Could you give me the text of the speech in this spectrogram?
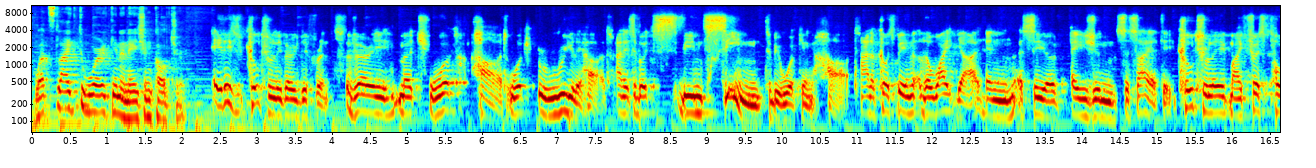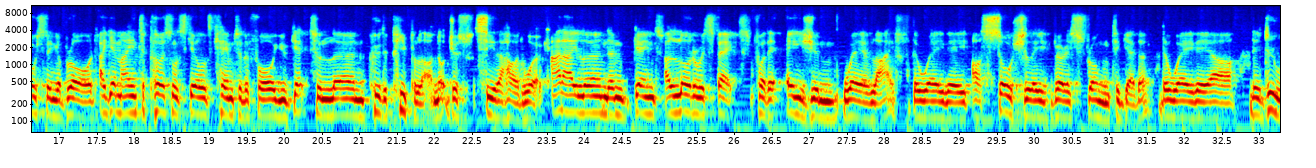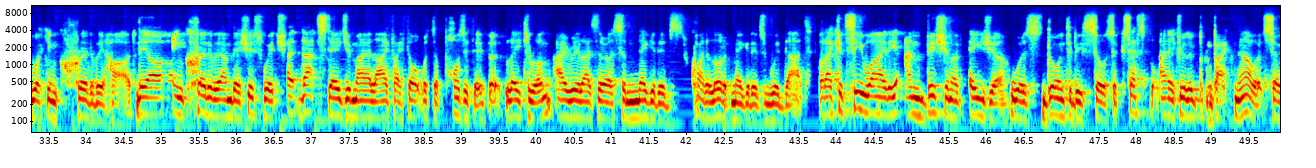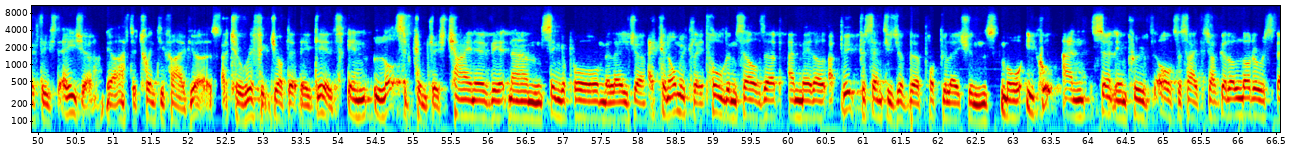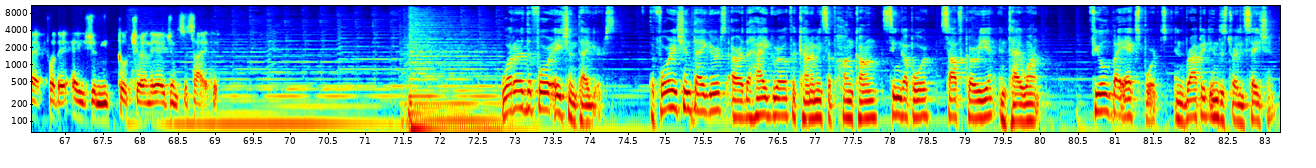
What's like to work in an Asian culture? It is culturally very different. Very much work hard, work really hard. And it's about being seen to be working hard. And of course, being the white guy in a sea of Asian society. Culturally, my first posting abroad, again, my interpersonal skills came to the fore. You get to learn who the people are, not just see the hard work. And I learned and gained a lot of respect for the Asian way of life, the way they are socially very strong together, the way they they are they do work incredibly hard. They are incredibly ambitious, which at that stage in my life I thought was a positive, but later on I realized there are some negatives, quite a lot of negatives with that. But I could see why the ambition of Asia was going to be so successful. And if you look back now at Southeast Asia, you know, after 25 years, a terrific job that they did in lots of countries, China, Vietnam, Singapore, Malaysia, economically pulled themselves up and made a, a big percentage of their population more equal and certainly improved all society. So I've got a lot of respect for the Asian culture and the Asian society. What are the four Asian tigers? The four Asian tigers are the high growth economies of Hong Kong, Singapore, South Korea, and Taiwan. Fueled by exports and rapid industrialization,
